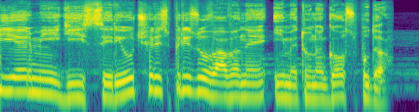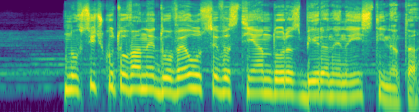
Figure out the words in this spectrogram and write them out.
и Ермий ги изцерил чрез призоваване името на Господа. Но всичко това не довело Севастиян до разбиране на истината.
